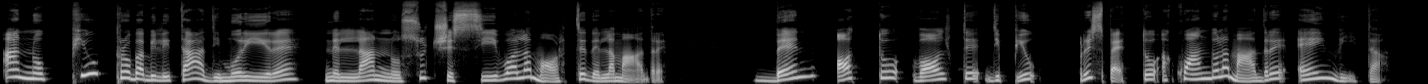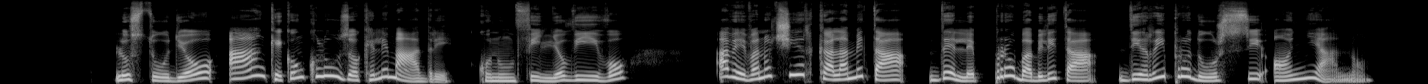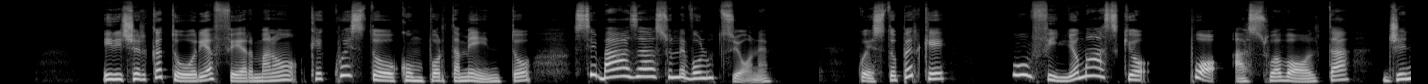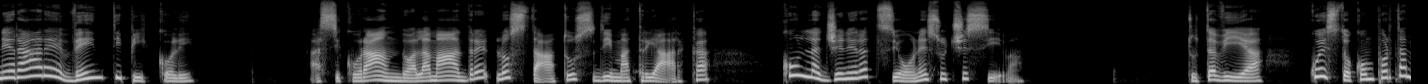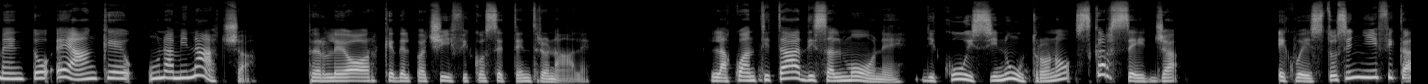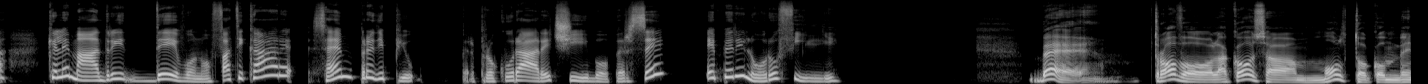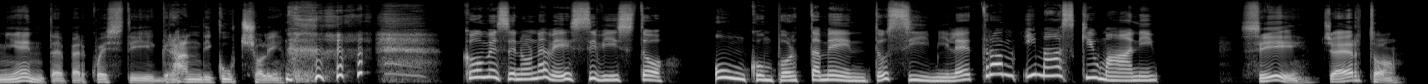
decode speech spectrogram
hanno più probabilità di morire nell'anno successivo alla morte della madre, ben otto volte di più rispetto a quando la madre è in vita. Lo studio ha anche concluso che le madri con un figlio vivo avevano circa la metà delle probabilità di riprodursi ogni anno. I ricercatori affermano che questo comportamento si basa sull'evoluzione. Questo perché un figlio maschio può a sua volta generare 20 piccoli, assicurando alla madre lo status di matriarca con la generazione successiva. Tuttavia, questo comportamento è anche una minaccia per le orche del Pacifico settentrionale. La quantità di salmone di cui si nutrono scarseggia e questo significa che le madri devono faticare sempre di più per procurare cibo per sé e per i loro figli. Beh, Trovo la cosa molto conveniente per questi grandi cuccioli. Come se non avessi visto un comportamento simile tra i maschi umani. Sì, certo.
